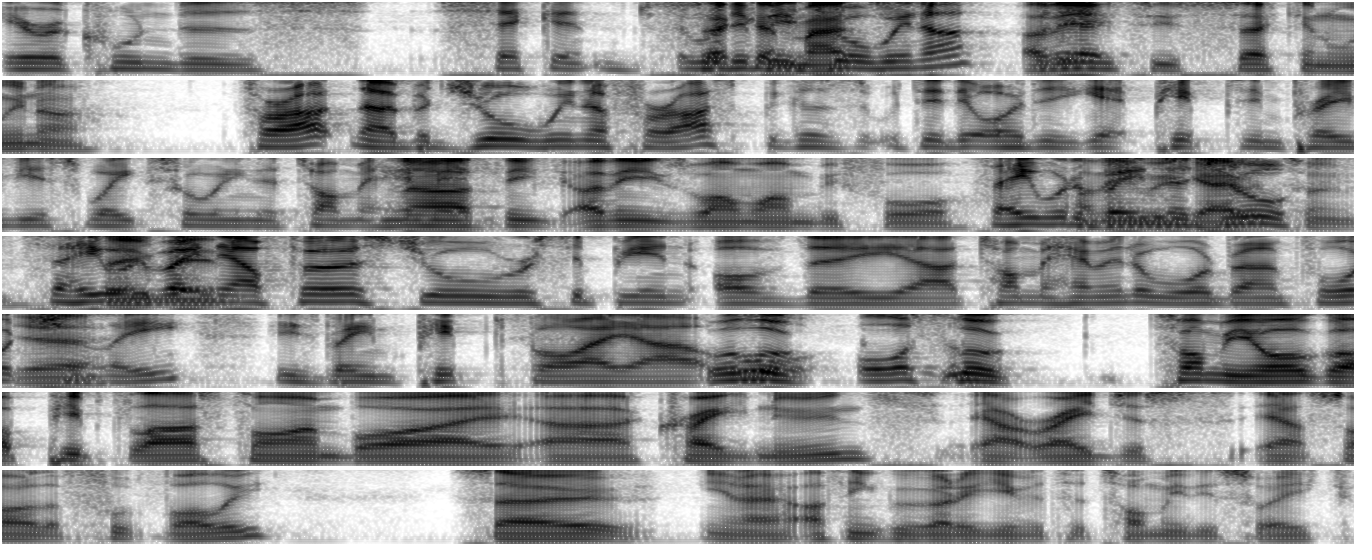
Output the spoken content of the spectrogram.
Irankunda's second? would it be to winner? I think it's his second winner. For us, no, but dual winner for us because did or did he get pipped in previous weeks for winning the Tom No, I think I think he's won one before. so he would have been the dual. So he would have been our first dual recipient of the uh, Tom Mohamed Award, but unfortunately, he's been pipped by uh, Well, look, awesome. look. Tommy Orr got pipped last time by uh, Craig Noone's, outrageous outside of the foot volley. So you know, I think we've got to give it to Tommy this week.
